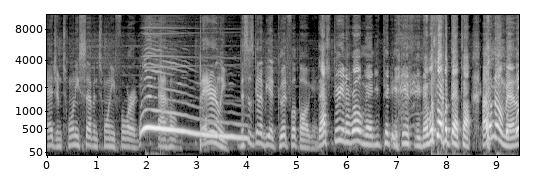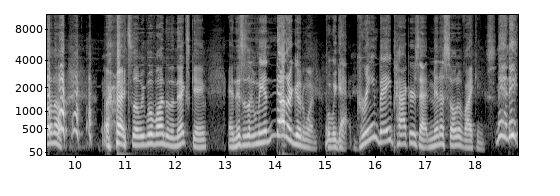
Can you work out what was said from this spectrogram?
edge them 27-24 at home. Barely. This is going to be a good football game. That's three in a row, man. You picking against me, man. What's up with that, Tom? I don't know, man. I don't know. All right, so we move on to the next game, and this is going to be another good one. What we got? Green Bay Packers at Minnesota Vikings. Man, they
